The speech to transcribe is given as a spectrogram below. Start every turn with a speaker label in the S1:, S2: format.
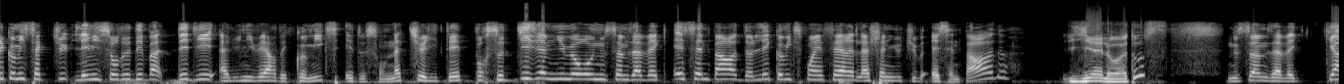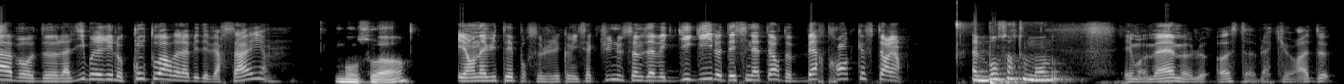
S1: GG Comics Actu, l'émission de débat dédiée à l'univers des comics et de son actualité. Pour ce dixième numéro, nous sommes avec SN Parode de lescomics.fr et de la chaîne YouTube SN Parode.
S2: Hello à tous.
S1: Nous sommes avec Cabre de la librairie Le Comptoir de la BD Versailles.
S3: Bonsoir.
S1: Et en invité pour ce GG Comics Actu, nous sommes avec Guigui, le dessinateur de Bertrand Kefterian.
S4: Euh, bonsoir tout le monde.
S1: Et moi-même, le host Blackura de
